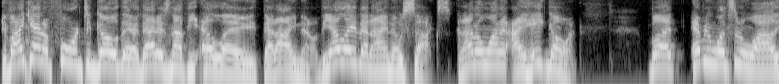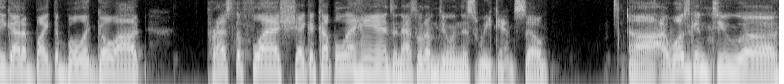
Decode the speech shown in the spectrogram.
If I can't afford to go there, that is not the LA that I know. The LA that I know sucks. And I don't want to, I hate going. But every once in a while, you got to bite the bullet, go out, press the flesh, shake a couple of hands. And that's what I'm doing this weekend. So uh, I was going to, uh,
